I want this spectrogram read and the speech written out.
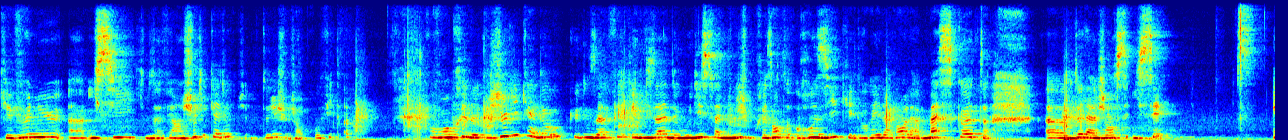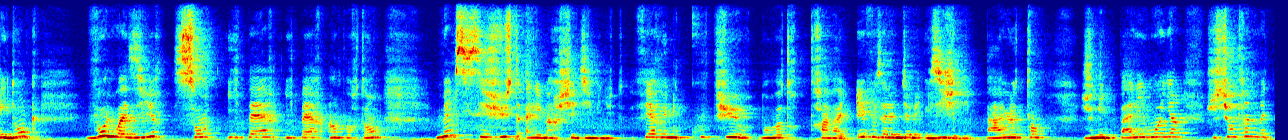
qui est venue euh, ici, qui nous a fait un joli cadeau. Tenez, j'en profite, hop, pour montrer le joli cadeau que nous a fait Elisa de Woody's Family. Je vous présente Rosie, qui est dorénavant la mascotte de l'agence IC. Et donc, vos loisirs sont hyper, hyper importants. Même si c'est juste aller marcher 10 minutes, faire une coupure dans votre travail. Et vous allez me dire, mais Izzy, je n'ai pas le temps, je n'ai pas les moyens. Je suis en train de mettre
